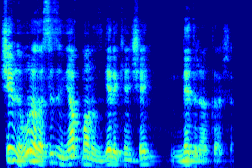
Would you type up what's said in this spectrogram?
Şimdi burada sizin yapmanız gereken şey nedir arkadaşlar?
